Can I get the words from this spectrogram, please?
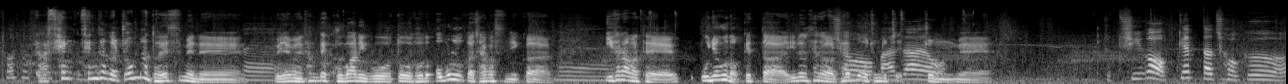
붙어서 다 생, 생각을 좀만 더 했으면은 네. 왜냐면 상대 구발이고 또 저도 오버로드까지 잡았으니까 네. 이 사람한테 운영은 없겠다 이런 생각을 그쵸, 해보고 좀, 맞아요. 더좀 예. 저 뒤가 없겠다 저그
